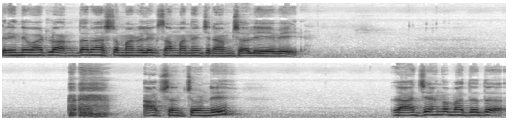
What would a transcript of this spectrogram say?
క్రింది వాటిలో అంతర్రాష్ట్ర మండలికి సంబంధించిన అంశాలు ఏవి? ఆప్షన్ చూడండి. రాజ్యాంగ భద్రత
